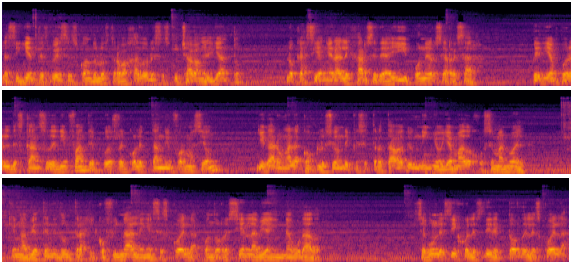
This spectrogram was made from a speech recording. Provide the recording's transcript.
Las siguientes veces cuando los trabajadores escuchaban el llanto, lo que hacían era alejarse de ahí y ponerse a rezar. Pedían por el descanso del infante, pues recolectando información, llegaron a la conclusión de que se trataba de un niño llamado José Manuel, quien había tenido un trágico final en esa escuela cuando recién la habían inaugurado. Según les dijo el exdirector de la escuela,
